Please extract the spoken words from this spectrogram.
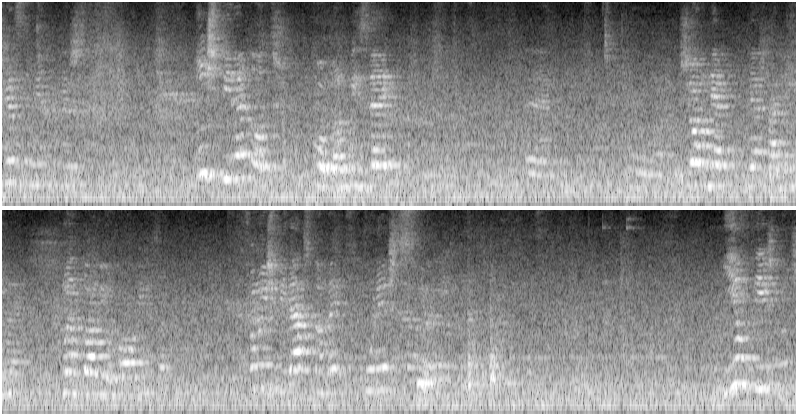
pensamento deste, inspirando outros, como a Luiseiro, João Bertolini, o António Robbins, foram inspirados também por este senhor. E ele diz-nos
